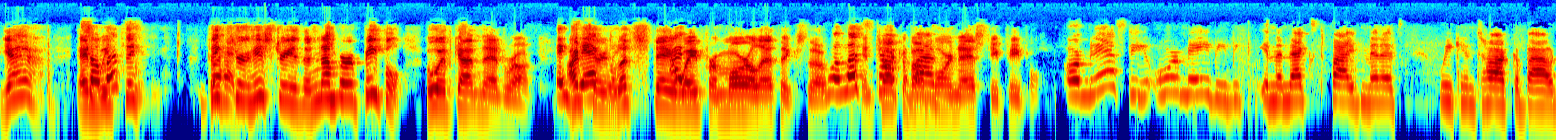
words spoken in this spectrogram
Yeah. And so we think think through history of the number of people who have gotten that wrong. Exactly. I'm sorry, let's stay away I, from moral ethics though well, let's and talk, talk about, about, more nasty people. Or nasty, or maybe in the next five minutes we can talk about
